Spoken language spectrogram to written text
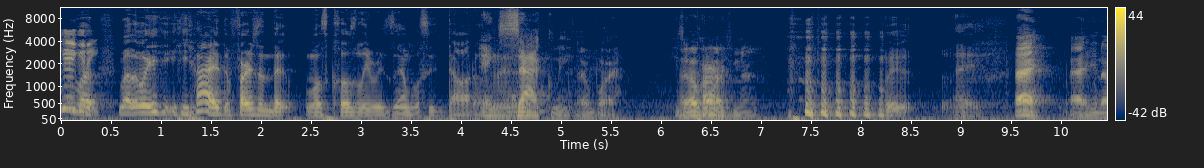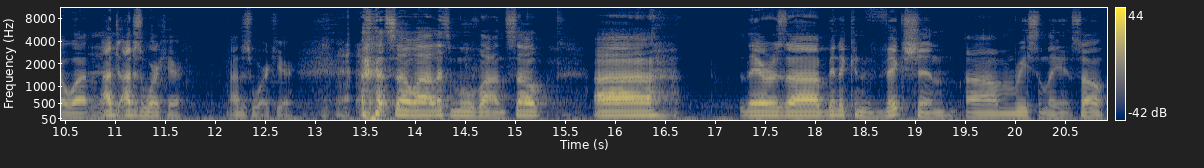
By, by the way, he, he hired the person that most closely resembles his daughter. man. Exactly. Oh, boy. He's Oh, a boy. perv, man. Hey, Hey, hey, you know what? I, I just work here. I just work here. so uh, let's move on. So uh, there's uh, been a conviction um, recently. So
